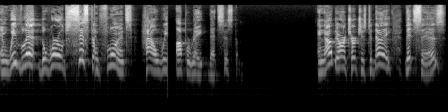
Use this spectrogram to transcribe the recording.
And we've let the world system influence how we operate that system. And now there are churches today that says,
